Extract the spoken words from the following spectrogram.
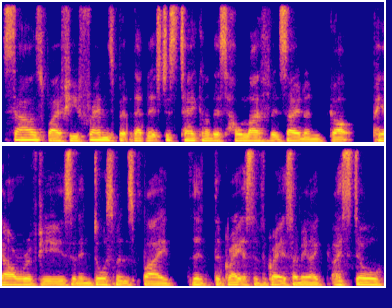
sales by a few friends but then it's just taken on this whole life of its own and got PR reviews and endorsements by the, the greatest of the greatest. I mean, I, I still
